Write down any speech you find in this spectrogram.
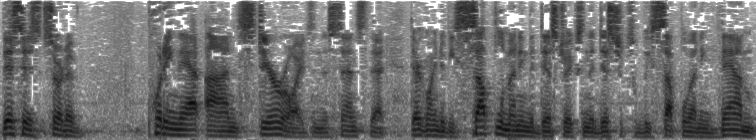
This is sort of putting that on steroids in the sense that they're going to be supplementing the districts and the districts will be supplementing them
